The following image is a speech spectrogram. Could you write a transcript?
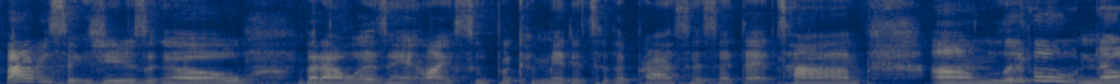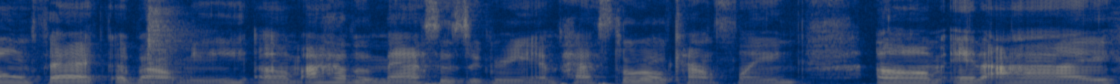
five or six years ago, but I wasn't like super committed to the process at that time. Um, little known fact about me um, I have a master's degree in pastoral counseling, um, and I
